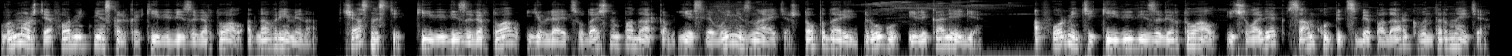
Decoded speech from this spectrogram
Вы можете оформить несколько Kiwi Visa Virtual одновременно, в частности, Kiwi Visa Virtual является удачным подарком, если вы не знаете, что подарить другу или коллеге. Оформите Kiwi Visa Virtual, и человек сам купит себе подарок в интернете.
